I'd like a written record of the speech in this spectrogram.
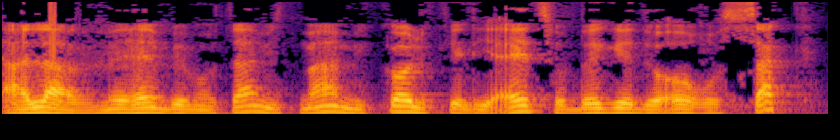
עליו מהם במותם יטמע מכל כלי עץ או בגד או אור או שק,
